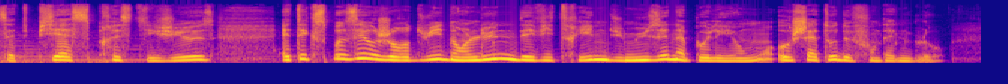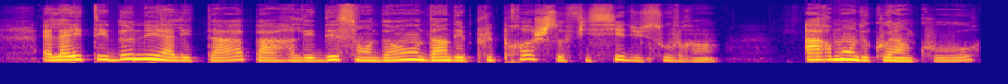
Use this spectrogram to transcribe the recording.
Cette pièce prestigieuse est exposée aujourd'hui dans l'une des vitrines du musée Napoléon au château de Fontainebleau. Elle a été donnée à l'État par les descendants d'un des plus proches officiers du souverain, Armand de Colincourt,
